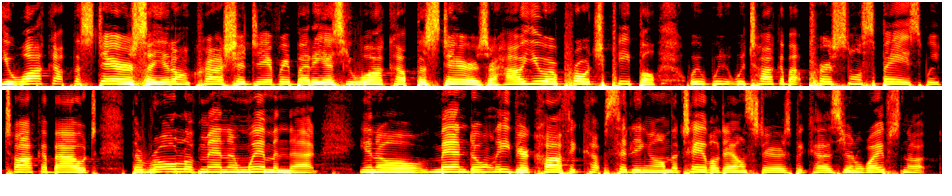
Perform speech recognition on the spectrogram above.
You walk up the stairs so you don't crash into everybody as you walk up the stairs, or how you approach people. We, we, we talk about personal space. We talk about the role of men and women that, you know, men don't leave your coffee cup sitting on the table downstairs because your wife's not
